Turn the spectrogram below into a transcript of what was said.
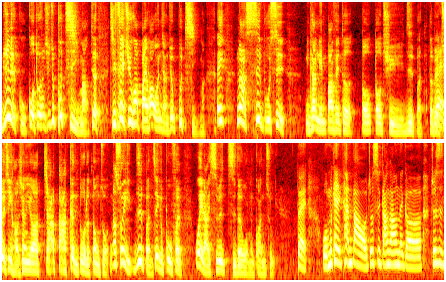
日股过多，其就不挤嘛，就其实这句话白话文讲就不挤嘛，哎，那是不是？你看，连巴菲特都都去日本，对不对？最近好像又要加大更多的动作，那所以日本这个部分未来是不是值得我们关注？对。我们可以看到，就是刚刚那个，就是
